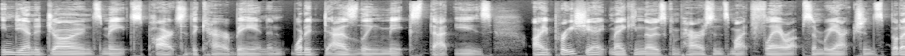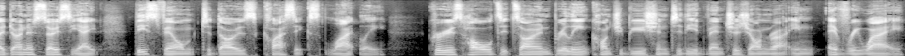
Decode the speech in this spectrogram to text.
Indiana Jones meets Pirates of the Caribbean, and what a dazzling mix that is. I appreciate making those comparisons might flare up some reactions, but I don't associate this film to those classics lightly. Cruise holds its own brilliant contribution to the adventure genre in every way.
